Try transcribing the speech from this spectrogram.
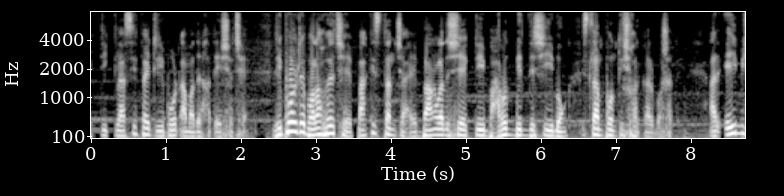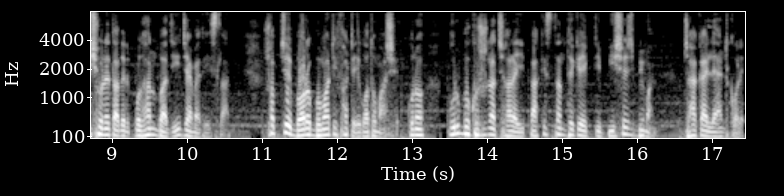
একটি ক্লাসিফাইড রিপোর্ট আমাদের হাতে এসেছে। রিপোর্টে বলা হয়েছে, পাকিস্তান চায় বাংলাদেশে একটি ভারত বিদ্বেষী এবং ইসলামপন্থী সরকার বসাতে। আর এই মিশনে তাদের প্রধান বাজি জামায়াতে ইসলামী। সবচেয়ে বড় বোমাটি ফাটে গত মাসে। কোনো পূর্ব ঘোষণা ছাড়াই পাকিস্তান থেকে একটি বিশেষ বিমান ঢাকায় ল্যান্ড করে।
